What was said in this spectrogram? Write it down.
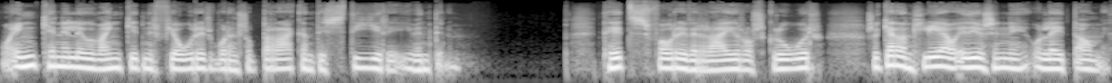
og einkennilegu vangirnir fjórir voru eins og brakandi stýri í vindinum. Tits fór yfir rær og skrúur, svo gerðan hlýja á yðjusinni og leit á mig.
